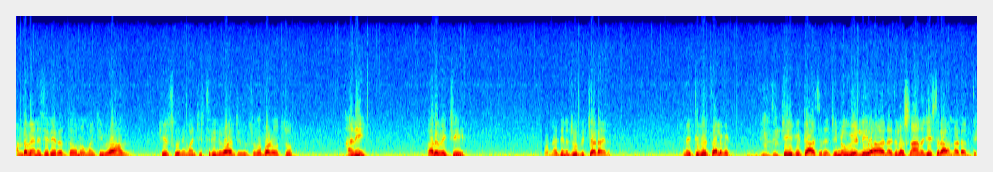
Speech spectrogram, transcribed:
అందమైన శరీరంతో నువ్వు మంచి వివాహం చేసుకొని మంచి స్త్రీని వివాహం చేసుకుని సుఖపడవచ్చు అని వరం ఇచ్చి నదిని చూపించాడు ఆయన. నెత్తి మీద తలపెట్టి చేయి పెట్టి ఆశ్రయించి నువ్వు వెళ్ళి ఆ నదిలో స్నానం చేసిరా అన్నాడు అంతే.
